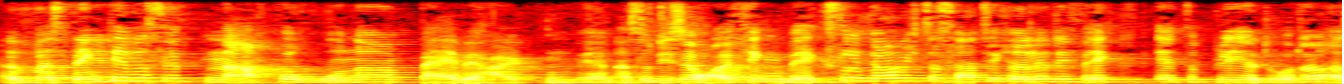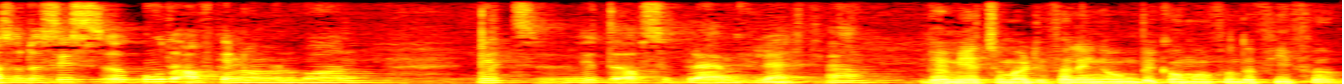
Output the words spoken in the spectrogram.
Also was denkt ihr, was wird nach Corona beibehalten werden? Also diese häufigen Wechsel, glaube ich, das hat sich relativ e- etabliert, oder? Also das ist äh, gut aufgenommen worden. Wird, wird auch so bleiben vielleicht, ja. Wir haben jetzt einmal die Verlängerung bekommen von der FIFA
